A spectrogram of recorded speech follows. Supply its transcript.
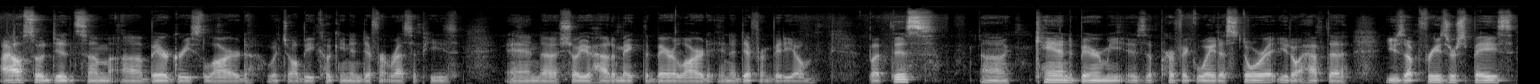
I also did some uh, bear grease lard, which I'll be cooking in different recipes and uh, show you how to make the bear lard in a different video. But this uh, canned bear meat is a perfect way to store it. You don't have to use up freezer space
